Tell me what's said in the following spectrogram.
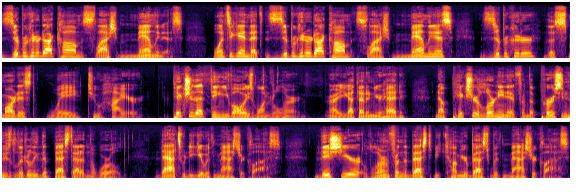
ZipRecruiter.com slash manliness. Once again, that's ziprecruiter.com slash manliness. ZipRecruiter, the smartest way to hire. Picture that thing you've always wanted to learn. All right, you got that in your head? Now picture learning it from the person who's literally the best at it in the world. That's what you get with Masterclass. This year, learn from the best to become your best with Masterclass.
